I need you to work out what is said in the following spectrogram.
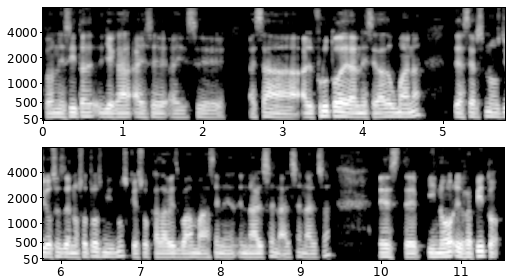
Pero necesita llegar a ese, a ese, esa, al fruto de la necesidad humana de hacernos dioses de nosotros mismos, que eso cada vez va más en, en alza, en alza, en alza. Este, y no, y repito,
